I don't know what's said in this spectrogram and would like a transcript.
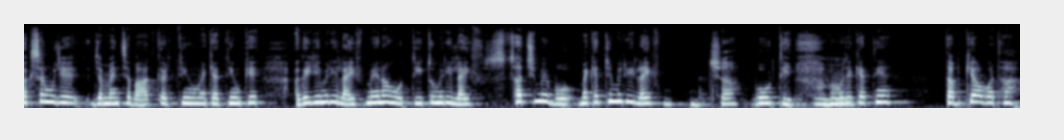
अक्सर मुझे जब मैं इनसे बात करती हूँ मैं कहती हूँ कि अगर ये मेरी लाइफ में ना होती तो मेरी लाइफ सच में बो मैं कहती हूँ मेरी लाइफ अच्छा। बोर थी। और मुझे कहती हैं तब क्या हुआ था?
